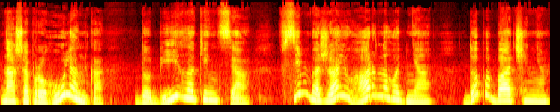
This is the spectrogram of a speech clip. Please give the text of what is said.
Наша прогулянка добігла кінця. Всім бажаю гарного дня. До побачення!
